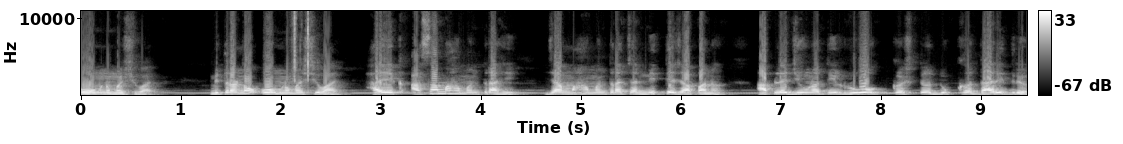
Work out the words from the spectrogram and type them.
ओम नम शिवाय. मित्रांनो ओम नम शिवाय हा एक असा महामंत्र आहे ज्या महामंत्राच्या नित्य जापानं आपल्या जीवनातील रोग कष्ट दुःख दारिद्र्य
